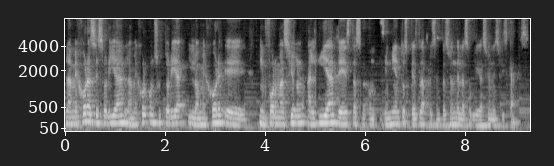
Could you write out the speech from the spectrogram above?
la mejor asesoría, la mejor consultoría y la mejor eh, información al día de estos acontecimientos que es la presentación de las obligaciones fiscales.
